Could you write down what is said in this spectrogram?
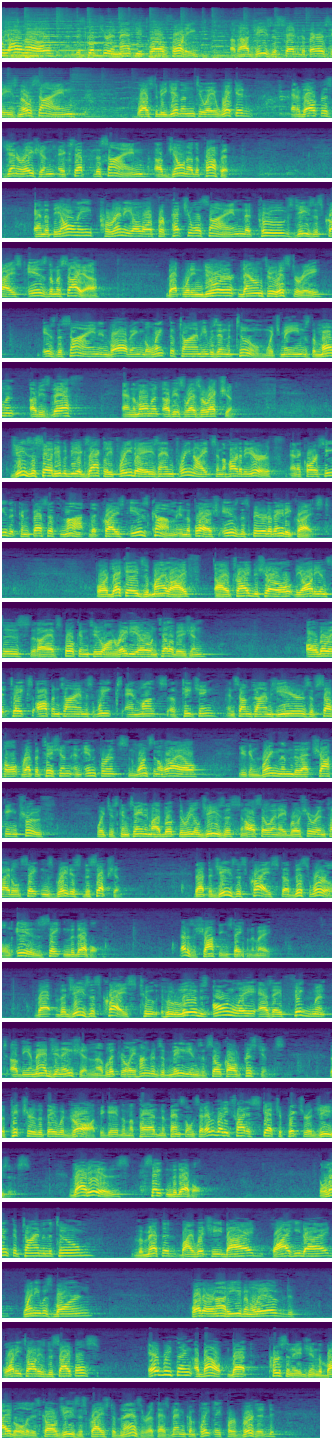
we all know the scripture in Matthew 12:40 of how Jesus said to the Pharisees, "No sign was to be given to a wicked and adulterous generation except the sign of Jonah the prophet." And that the only perennial or perpetual sign that proves Jesus Christ is the Messiah that would endure down through history is the sign involving the length of time he was in the tomb, which means the moment of his death and the moment of his resurrection. Jesus said he would be exactly three days and three nights in the heart of the earth, and of course, he that confesseth not that Christ is come in the flesh is the spirit of Antichrist. For decades of my life, I have tried to show the audiences that I have spoken to on radio and television although it takes oftentimes weeks and months of teaching and sometimes years of subtle repetition and inference, and once in a while you can bring them to that shocking truth which is contained in my book, The Real Jesus, and also in a brochure entitled Satan's Greatest Deception, that the Jesus Christ of this world is Satan the devil. That is a shocking statement to make that the Jesus Christ, who, who lives only as a figment of the imagination of literally hundreds of millions of so-called Christians, the picture that they would draw if you gave them a pad and a pencil and said, everybody try to sketch a picture of Jesus. That is Satan the devil. The length of time in the tomb, the method by which he died, why he died, when he was born, whether or not he even lived, what he taught his disciples, everything about that personage in the Bible that is called Jesus Christ of Nazareth has been completely perverted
